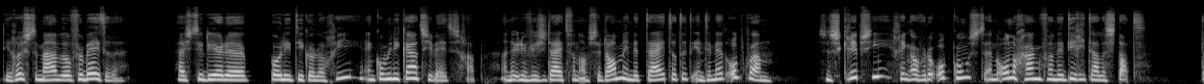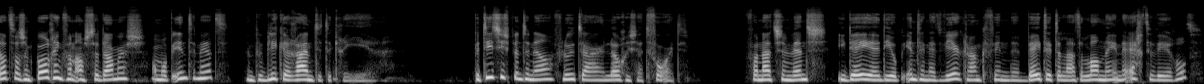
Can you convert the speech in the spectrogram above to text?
die Rustema wil verbeteren. Hij studeerde politicologie en communicatiewetenschap aan de Universiteit van Amsterdam in de tijd dat het internet opkwam. Zijn scriptie ging over de opkomst en de ondergang van de digitale stad. Dat was een poging van Amsterdammers om op internet een publieke ruimte te creëren. Petities.nl vloeit daar logisch uit voort. Vanuit zijn wens ideeën die op internet weerklank vinden beter te laten landen in de echte wereld,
